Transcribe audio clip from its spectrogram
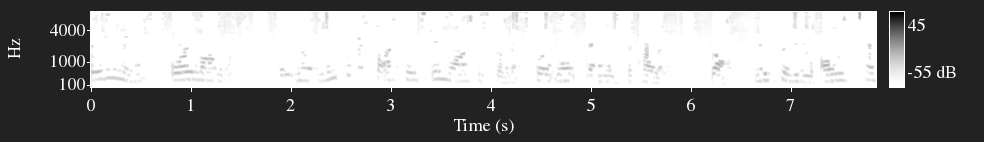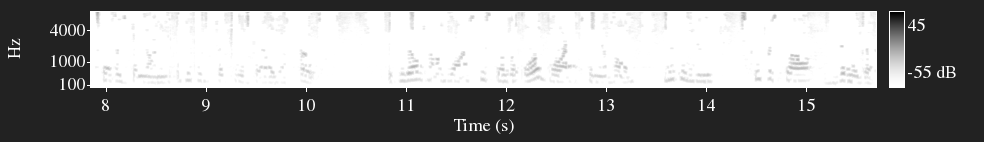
30 minutes or longer. There's no nucleic phosphates in washing soda, so it won't damage the color. But make sure that you always test everything on an inconspicuous area first. If you don't have washing soda or borax in your home, you can use super salt vinegar,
